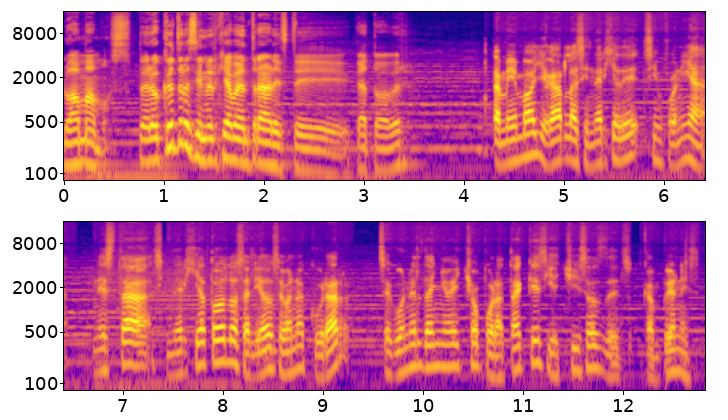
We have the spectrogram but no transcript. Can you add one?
Lo amamos. Pero ¿qué otra sinergia va a entrar este gato? A ver. También va a llegar la sinergia de Sinfonía. En esta sinergia todos los aliados se van a curar según el daño hecho por ataques y hechizos de sus campeones.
